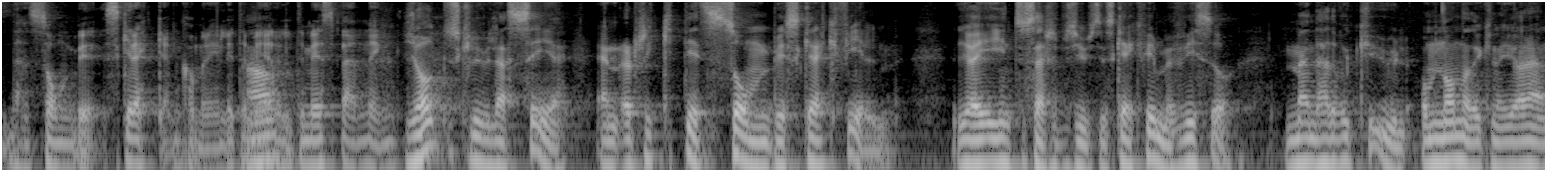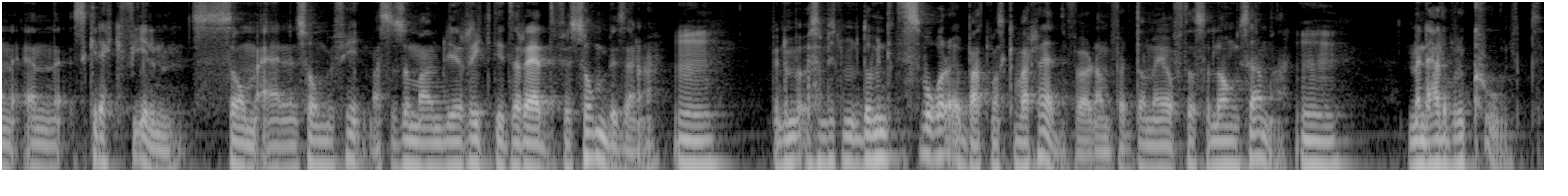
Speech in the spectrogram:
den här zombieskräcken kommer in lite Ja. mer, lite mer spänning. Jag skulle vilja se en riktig zombieskräckfilm. Jag är inte särskilt förtjust i skräckfilmer förvisso. Men det hade varit kul om någon hade kunnat göra en, en skräckfilm som är en zombiefilm. Alltså som man blir riktigt rädd för zombiesarna. Mm, Men de, samtidigt, de är lite svårare bara att man ska vara rädd för dem för att de är ofta så långsamma. mm, Men det hade varit coolt.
